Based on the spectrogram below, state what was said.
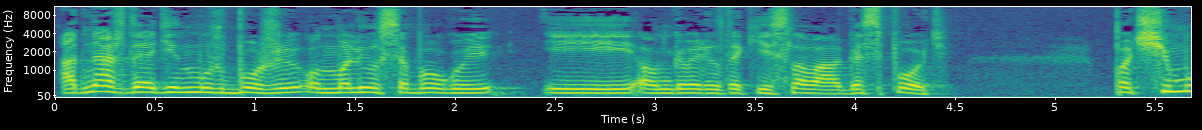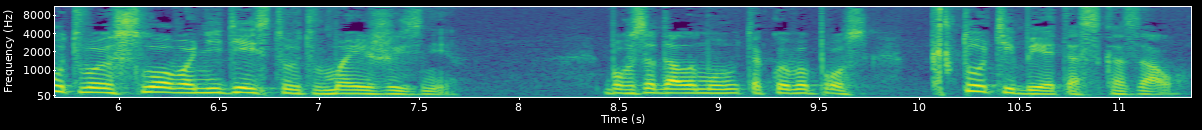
Однажды один муж Божий, он молился Богу, и он говорил такие слова, «Господь, почему Твое Слово не действует в моей жизни?» Бог задал ему такой вопрос, «Кто тебе это сказал?»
